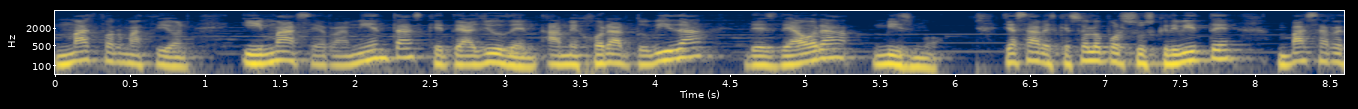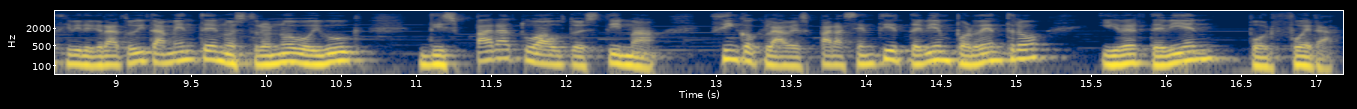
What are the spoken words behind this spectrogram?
más formación y más herramientas que te ayuden a mejorar tu vida desde ahora mismo. Ya sabes que solo por suscribirte vas a recibir gratuitamente nuestro nuevo ebook Dispara tu autoestima. 5 claves para sentirte bien por dentro y verte bien por fuera.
